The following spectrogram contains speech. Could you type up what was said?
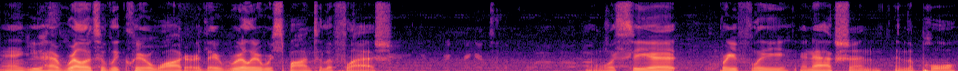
and you have relatively clear water, they really respond to the flash. And we'll see it briefly in action in the pool.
